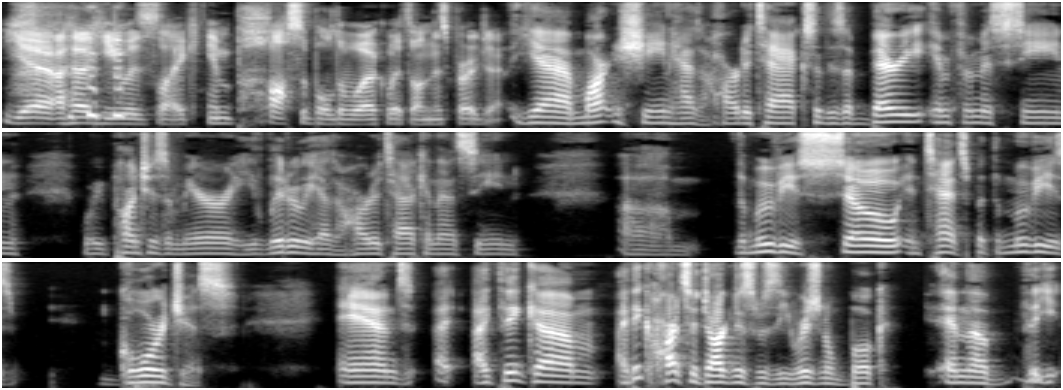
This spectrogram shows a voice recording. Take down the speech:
Yeah, I heard he was like impossible to work with on this project. Yeah, Martin Sheen has a heart attack. So there's a very infamous scene where he punches a mirror. He literally has a heart attack in that scene. Um, the movie is so intense, but the movie is gorgeous. And I, I think um, I think Hearts of Darkness was the original book, and the the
